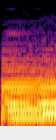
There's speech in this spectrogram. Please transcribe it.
you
